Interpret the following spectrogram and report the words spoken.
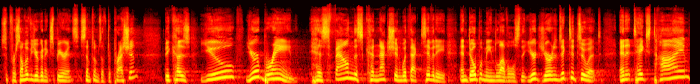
So for some of you, you're going to experience symptoms of depression because you, your brain has found this connection with activity and dopamine levels that you're, you're addicted to it and it takes time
